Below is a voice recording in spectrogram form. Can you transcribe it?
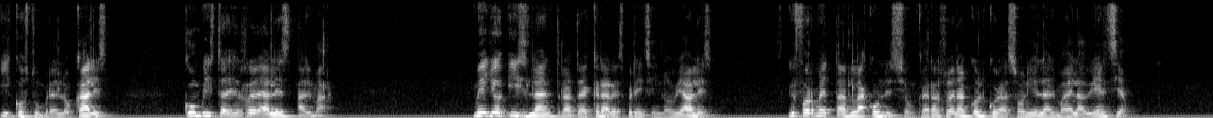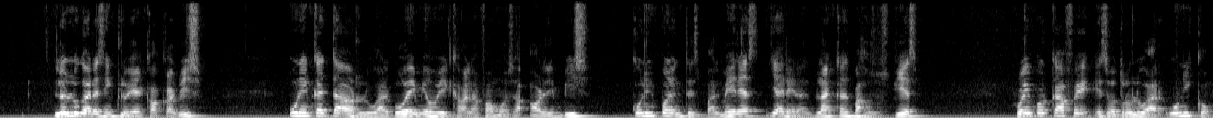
y costumbres locales, con vistas irreales al mar. Mello Island trata de crear experiencias inolvidables y fomentar la conexión que resuena con el corazón y el alma de la audiencia. Los lugares incluyen Cocker Beach, un encantador lugar bohemio ubicado en la famosa Orden Beach, con imponentes palmeras y arenas blancas bajo sus pies. Rainbow Café es otro lugar único,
